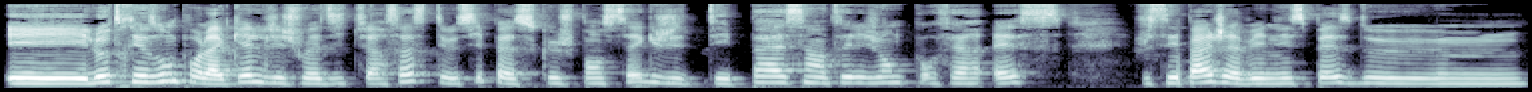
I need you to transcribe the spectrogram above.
Et l'autre raison pour laquelle j'ai choisi de faire ça, c'était aussi parce que je pensais que j'étais pas assez intelligente pour faire S. Je sais pas, j'avais une espèce de hum,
